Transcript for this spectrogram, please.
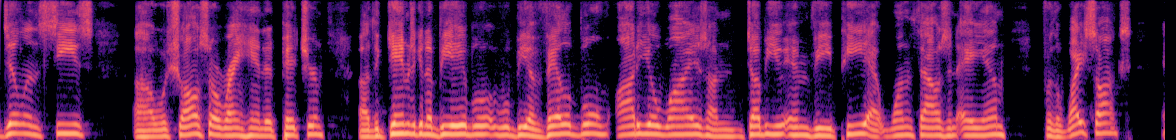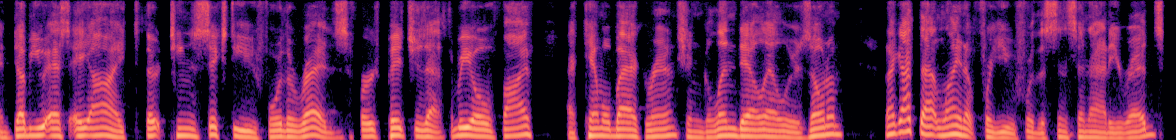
Dylan Cease, uh, which also a right-handed pitcher. Uh, the game is going to be able will be available audio wise on WMVP at 1000 AM for the White Sox and WSAI 1360 for the Reds. First pitch is at 305 at Camelback Ranch in Glendale, Arizona. And I got that lineup for you for the Cincinnati Reds.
